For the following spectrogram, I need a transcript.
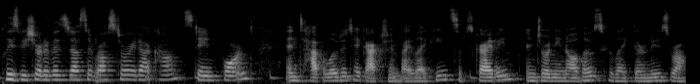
Please be sure to visit us at rawstory.com, stay informed, and tap below to take action by liking, subscribing, and joining all those who like their news raw.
